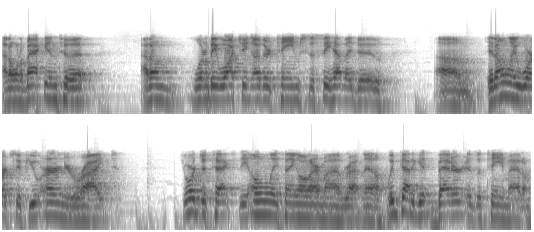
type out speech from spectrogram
I don't want to back into it. I don't want to be watching other teams to see how they do. Um, it only works if you earn your right. Georgia Tech's the only thing on our mind right now. We've got to get better as a team, Adam.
